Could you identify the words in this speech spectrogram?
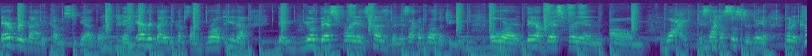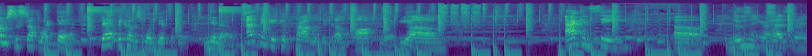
everybody comes together Mhm. and everybody becomes like brother, you know, the, your best friend's husband is like a brother to you or their best friend um wife is like a Mm-hmm. sister to them when it comes to stuff like that that becomes more difficult you know I think it could probably become awkward. Yeah. Um, I can see uh, losing your husband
